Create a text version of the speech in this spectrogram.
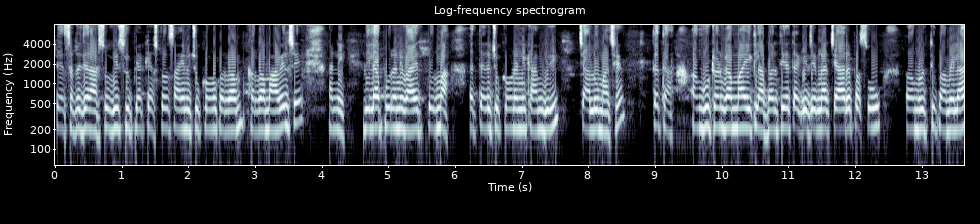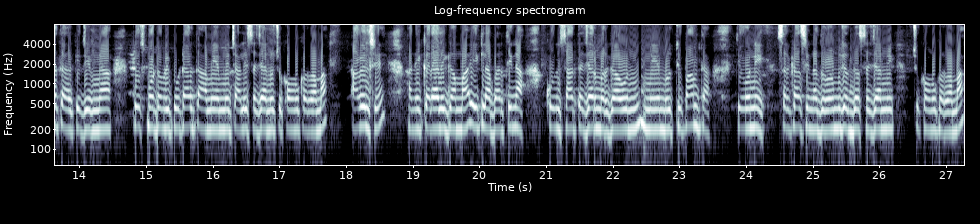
ત્રેસઠ હજાર આઠસો વીસ રૂપિયા કેસ્ટ્રો સહાયનું ચૂકવણું કરવા, કરવામાં આવેલ છે. અને લીલાપુર અને વાયદપુરમાં અત્યારે ચૂકવણીની કામગીરી ચાલુમાં છે. તથા અંગુઠણ ગામમાં એક લાભાર્થી હતા કે જેમના ચાર પશુ મૃત્યુ પામેલા હતા કે જેમના પોસ્ટમોર્ટમ રિપોર્ટ આવતા અમે એમને ચાલીસ હજારનું ચૂકવણું કરવામાં આવેલ છે. અને કરાલી ગામમાં એક લાભાર્થીના કુલ સાત હજાર મરઘાઓને મૃત્યુ પામતા તેઓને સરકારશ્રીના ધોરણ મુજબ દસ હજારની ચૂકવણું કરવામાં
